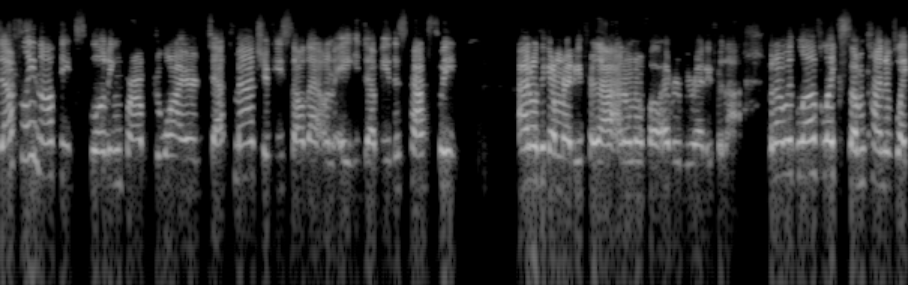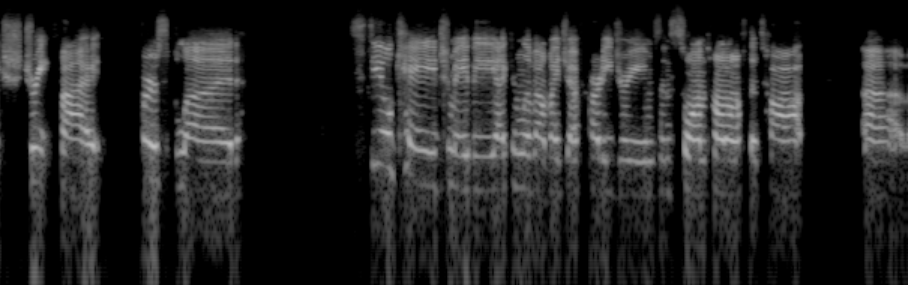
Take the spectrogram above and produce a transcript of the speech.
Definitely not the exploding barbed wire death match if you saw that on AEW this past week. I don't think I'm ready for that. I don't know if I'll ever be ready for that. But I would love like some kind of like street fight, first blood, steel cage maybe. I can live out my Jeff Hardy dreams and swanton off the top. Um,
